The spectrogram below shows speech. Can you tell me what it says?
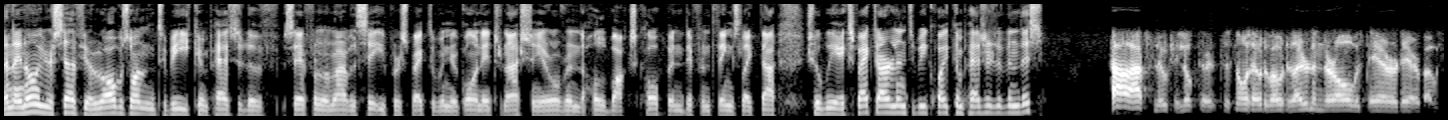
And I know yourself, you're always wanting to be competitive, say from a Marble City perspective, when you're going internationally, you're over in the Hull Box Cup and different things like that. Should we expect Ireland to be quite competitive in this? Oh, absolutely. Look, there, there's no doubt about it. Ireland are always there or thereabouts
